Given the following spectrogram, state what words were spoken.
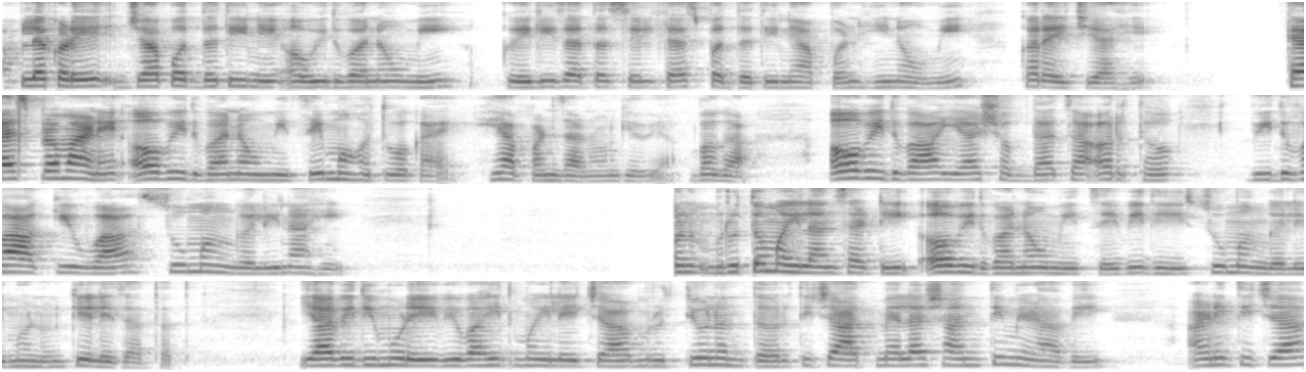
आपल्याकडे ज्या पद्धतीने अविधवा नवमी केली जात असेल त्याच पद्धतीने आपण ही नवमी करायची आहे. त्याचप्रमाणे अविधवा नवमीचे महत्त्व काय हे आपण जाणून घेऊया. बघा अविधवा या शब्दाचा अर्थ विधवा किंवा सुमंगली नाही. पण मृत महिलांसाठी अविधवा नवमीचे विधी सुमंगली म्हणून केले जातात. या विधीमुळे विवाहित महिलेच्या मृत्यूनंतर तिच्या आत्म्याला शांती मिळावी आणि तिच्या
